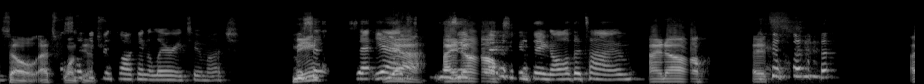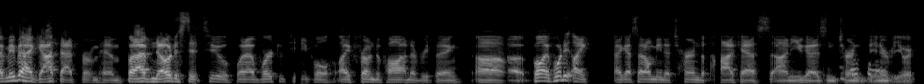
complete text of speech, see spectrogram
So that's one thing you've been talking to Larry too much. He me? said that- yeah, Yeah, he I know. same thing all the time. i know. It's I, maybe i got that from him but i've noticed it too when i've worked with people like from DePauw and everything. Uh but like what do like i guess i don't mean to turn the podcast on you guys and turn the interviewer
